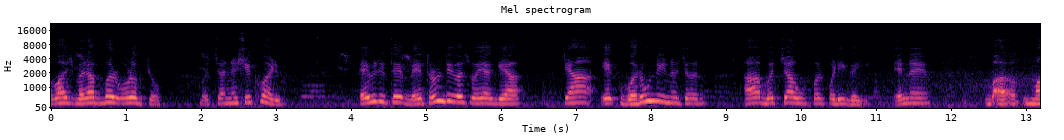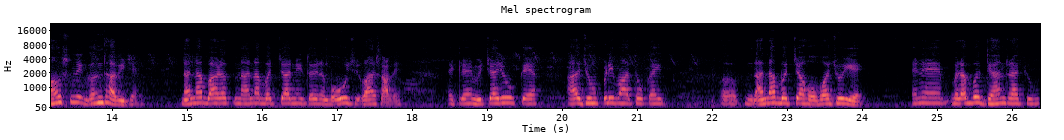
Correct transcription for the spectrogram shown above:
અવાજ બરાબર ઓળખજો. બચ્ચાને શીખવાડ્યું. એવી રીતે બે ત્રણ દિવસ વયા ગયા, ત્યાં એક વરુની નજર આ બચ્ચા ઉપર પડી ગઈ. એને માંસની ગંધ આવી જાય. નાના બાળક, નાના બચ્ચાની તો એને બહુ જ વાસ આવે. એટલે વિચાર્યું કે આ ઝૂંપડીમાં તો કંઈક નાના બચ્ચા હોવા જોઈએ. એને બરાબર ધ્યાન રાખ્યું.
